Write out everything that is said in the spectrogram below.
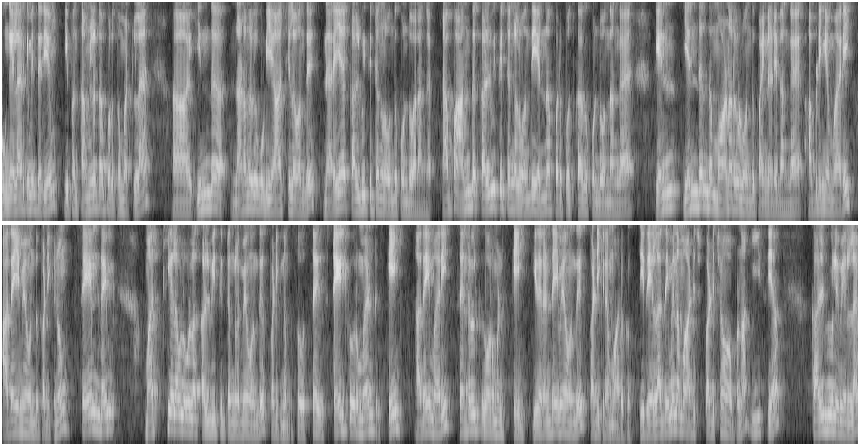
உங்கள் எல்லாருக்குமே தெரியும் இப்போ தமிழ்நாட்டை பொறுத்த மட்டும் இந்த நடந்திருக்கக்கூடிய ஆட்சியில் வந்து நிறைய கல்வி திட்டங்களை வந்து கொண்டு வராங்க. அப்போ அந்த கல்வி திட்டங்கள் வந்து என்ன பர்பஸ்க்காக கொண்டு வந்தாங்க? என் எந்தெந்த மாணவர்கள் வந்து பயனடைந்தாங்க? அப்படிங்கிற மாதிரி அதையுமே வந்து படிக்கணும். சேம் டைம் மத்திய அளவில் உள்ள கல்வி திட்டங்களுமே வந்து படிக்கணும். ஸோ ஸ்டேட் கவர்மெண்ட் ஸ்கீம்ஸ் அதே மாதிரி சென்ட்ரல் கவர்மெண்ட் ஸ்கீம்ஸ் இது ரெண்டையுமே வந்து படிக்கிற மாதிரி இருக்கும். இது எல்லாத்தையுமே நம்ம அடிச்சு படித்தோம் அப்படின்னா ஈஸியாக கல்வி உளவியலில்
